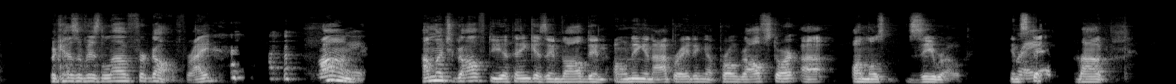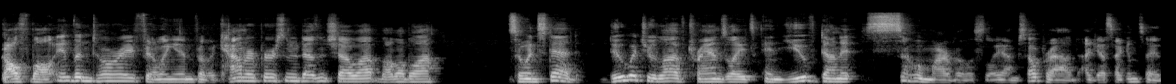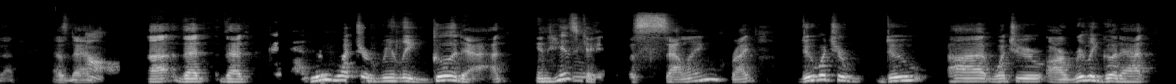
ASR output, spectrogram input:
because of his love for golf, right? Wrong. Right. How much golf do you think is involved in owning and operating a pro golf store? Uh, almost zero. Instead, right. about golf ball inventory, filling in for the counter person who doesn't show up, blah, blah, blah. So instead, do what you love translates, and you've done it so marvelously. I'm so proud. I guess I can say that as dad. Uh, that that do what you're really good at. In his mm-hmm. case, was selling. Right. Do what you do uh, what you are really good at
